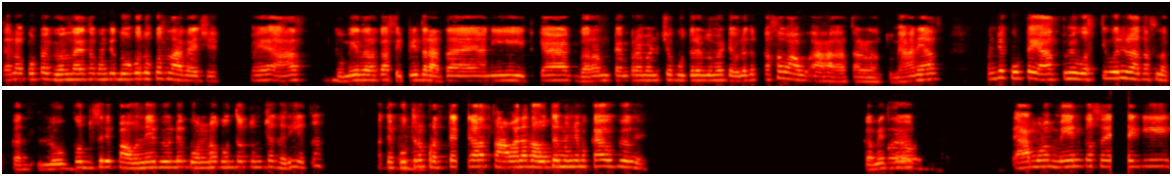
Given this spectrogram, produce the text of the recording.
त्याला कुठं घेऊन जायचं म्हणजे दोघं दोघंच लागायचे. म्हणजे आज तुम्ही जर का सिटीत राहताय आणि इतक्या गरम टेम्परामेंटचे कुत्रे तुम्ही ठेवले तर कसं वाव- हाताळणार तुम्ही? आणि आज म्हणजे कुठे? आज तुम्ही वस्तीवरही राहत असलं लोक दुसरी पाहुणे बिवणे कोण ना कोण तर तुमच्या घरी येतं. ते कुत्र प्रत्येकाला चावायला धावतंय म्हणजे मग काय उपयोग आहे? कमीत कमी. त्यामुळं मेन कसं आहे की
